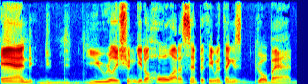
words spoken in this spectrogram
And you really shouldn't get a whole lot of sympathy when things go bad.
